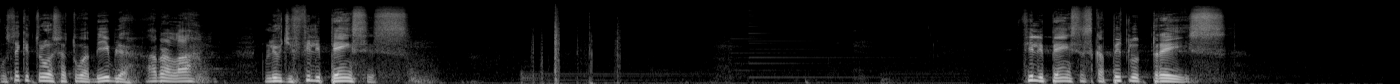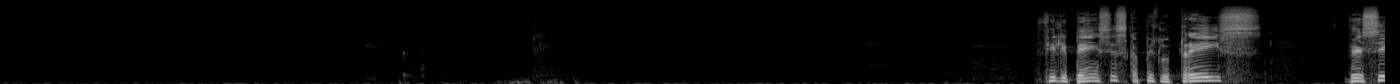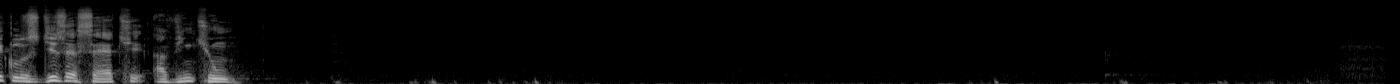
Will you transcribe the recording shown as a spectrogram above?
Você que trouxe a tua Bíblia, abra lá no livro de Filipenses. Filipenses capítulo 3. Filipenses capítulo 3, versículos 17 a 21.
